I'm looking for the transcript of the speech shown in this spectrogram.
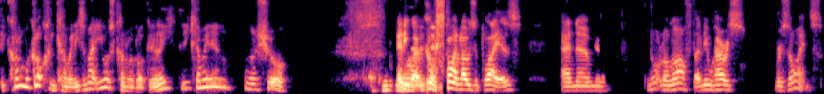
did Conor McLaughlin come in? He's a mate of yours, Conor McLaughlin, did he? Did he come in? I'm not sure. Anyway, we've got to sign loads of players. And um, not long after, Neil Harris resigns,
